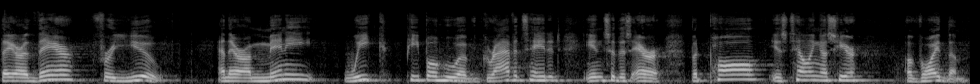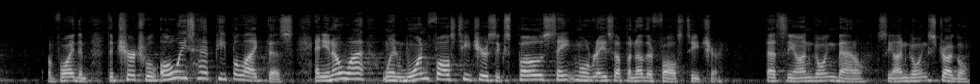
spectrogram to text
They are there for you. And there are many weak people who have gravitated into this error. But Paul is telling us here Avoid them. Avoid them. The church will always have people like this. And you know what? When one false teacher is exposed, Satan will raise up another false teacher. That's the ongoing battle, it's the ongoing struggle.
